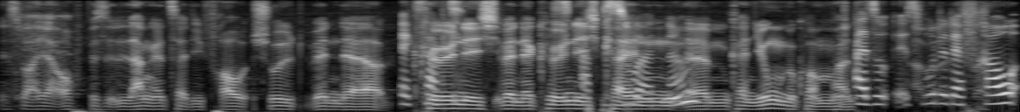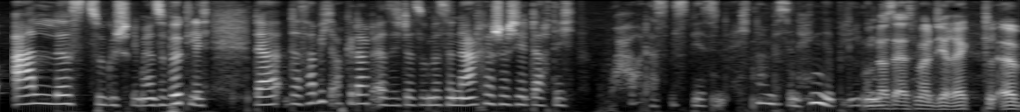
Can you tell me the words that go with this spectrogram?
Es war ja auch bis lange Zeit die Frau schuld, wenn der Exakt. König, wenn der König absurd, keinen ne? ähm, keinen Jungen bekommen hat. Also es wurde der Frau alles zugeschrieben. Also wirklich, da, das habe ich auch gedacht, als ich das so ein bisschen nachrecherchiert, dachte ich, wow, das ist, wir sind echt noch ein bisschen hängen geblieben. um das erstmal direkt äh,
